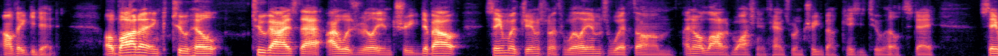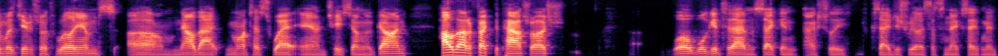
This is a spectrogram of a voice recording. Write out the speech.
I don't think he did. Obada and Toohill, two guys that I was really intrigued about. Same with James Smith Williams. With um, I know a lot of Washington fans were intrigued about Casey Toohill today. Same with James Smith Williams. Um, now that Montez Sweat and Chase Young are gone, how that affect the pass rush? Well, we'll get to that in a second, actually, because I just realized that's the next segment.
